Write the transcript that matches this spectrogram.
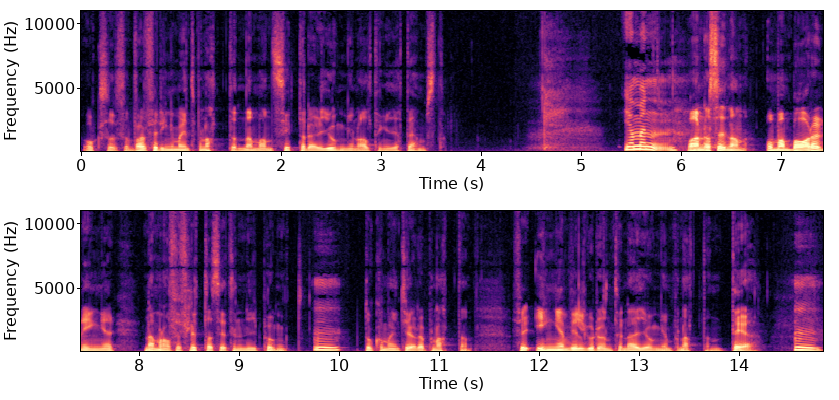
också, så varför ringer man inte på natten när man sitter där i djungeln och allting är jättehemskt? ja men, Å andra sidan, om man bara ringer när man har förflyttat sig till en ny punkt, mm, då kommer man inte göra det på natten. För ingen vill gå runt i den här djungeln på natten. Det mm.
